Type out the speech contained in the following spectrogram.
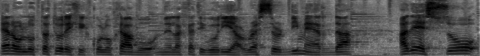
Era un lottatore che collocavo nella categoria wrestler di merda. Adesso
